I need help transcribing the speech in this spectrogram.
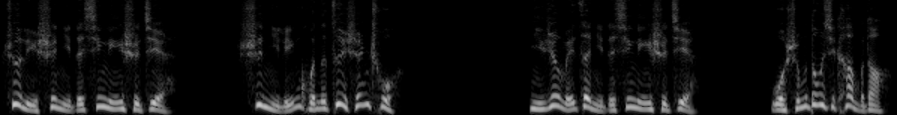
这里是你的心灵世界，是你灵魂的最深处。你认为在你的心灵世界，我什么东西看不到？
